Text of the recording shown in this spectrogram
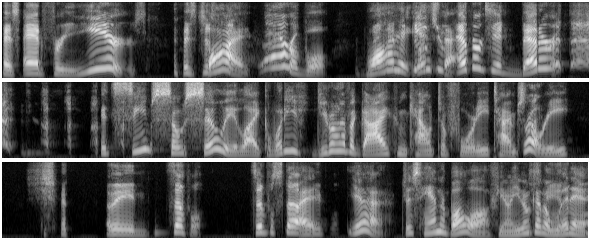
has had for years. It's just Why? horrible. Why Did is you that? ever get better at that? it seems so silly. Like, what do you do? You don't have a guy who can count to forty times right. three. I mean, simple. Simple stuff. I, yeah, just hand the ball off. You know, you don't got to win it.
